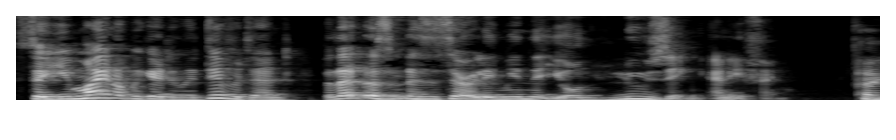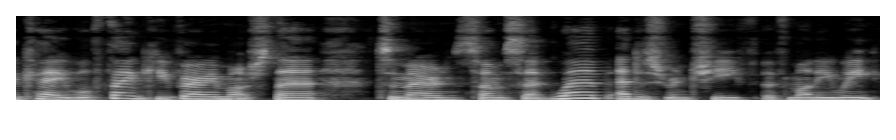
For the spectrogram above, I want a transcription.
So you might not be getting the dividend, but that doesn't necessarily mean that you're losing anything. Okay, well, thank you very much there to Merryn Somerset Webb, editor in chief of MoneyWeek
